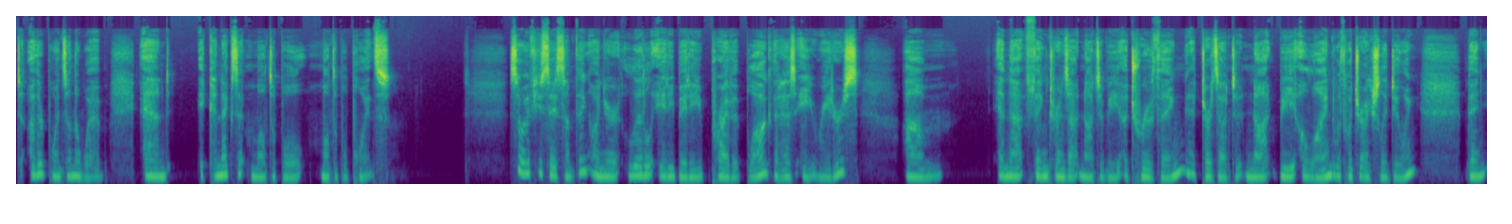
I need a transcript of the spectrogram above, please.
to other points on the web and it connects at multiple multiple points. So if you say something on your little itty bitty private blog that has eight readers, um, and that thing turns out not to be a true thing, it turns out to not be aligned with what you're actually doing, then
